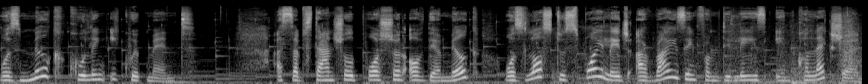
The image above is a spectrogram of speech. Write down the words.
was milk cooling equipment. A substantial portion of their milk was lost to spoilage arising from delays in collection.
